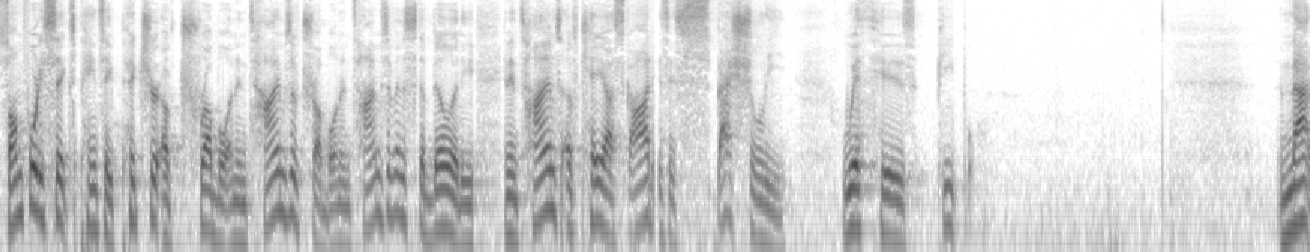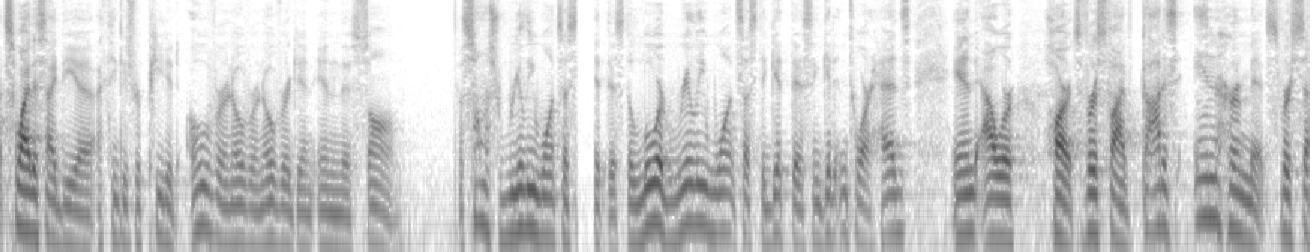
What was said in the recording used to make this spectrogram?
Psalm 46 paints a picture of trouble, and in times of trouble, and in times of instability, and in times of chaos, God is especially with his people. And that's why this idea, I think, is repeated over and over and over again in this psalm. The psalmist really wants us to get this. The Lord really wants us to get this and get it into our heads and our hearts. Verse 5, God is in her midst. Verse 7,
